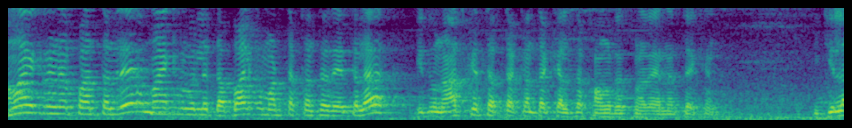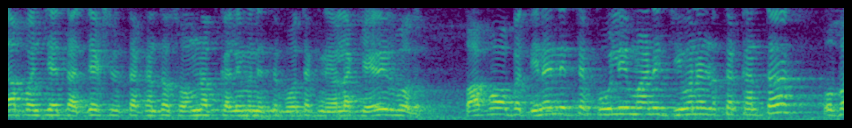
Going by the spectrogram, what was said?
ಅಮಾಯಕರೇನಪ್ಪ ಅಂತಂದರೆ ಅಮಾಯಕರ ಮೇಲೆ ದಬ್ಬಾಳಿಕೆ ಮಾಡ್ತಕ್ಕಂಥದ್ದು ಐತಲ್ಲ? ಇದು ನಾಚಿಕೆ ತರ್ತಕ್ಕಂಥ ಕೆಲಸ ಕಾಂಗ್ರೆಸ್ನವ್ರು ಏನಂತ ಯಾಕೆಂದ್ರೆ ಈ ಜಿಲ್ಲಾ ಪಂಚಾಯತ್ ಅಧ್ಯಕ್ಷ ಇರ್ತಕ್ಕಂಥ ಸೋಮನಾಥ್ ಕಲಿಮನ್ ಹೆಸರು ಬಹುತೇಕ ನೀವೆಲ್ಲ ಕೇಳಿರ್ಬೋದು. ಪಾಪ ಒಬ್ಬ ದಿನನಿತ್ಯ ಕೂಲಿ ಮಾಡಿ ಜೀವನ ನಡೆಸ್ತಕ್ಕಂಥ ಒಬ್ಬ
